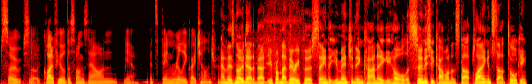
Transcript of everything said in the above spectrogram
so so quite a few of the songs now, and yeah, it's been really a great challenge for me. And there's no doubt about you from that very first scene that you mentioned in Carnegie Hall. As soon as you come on and start playing and start talking,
